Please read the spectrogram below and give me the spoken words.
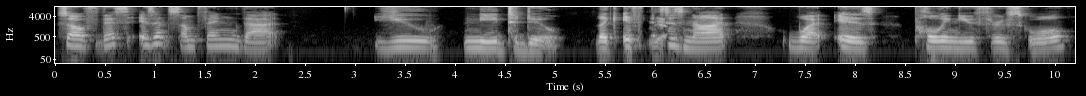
So if this isn't something that you need to do, like if this is not what is pulling you through school,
